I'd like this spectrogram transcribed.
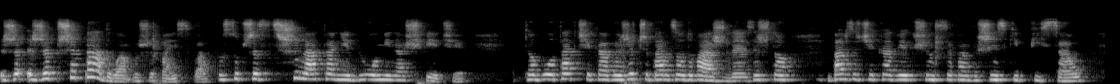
że, że przepadłam, proszę Państwa. Po prostu przez trzy lata nie było mi na świecie. To było tak ciekawe, rzeczy bardzo odważne. Zresztą bardzo ciekawie ksiądz Stefan Wyszyński pisał, E,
